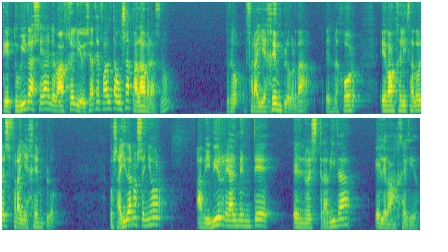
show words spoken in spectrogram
Que tu vida sea el Evangelio y si hace falta usa palabras, ¿no? Pero fray ejemplo, ¿verdad? El mejor evangelizador es fray ejemplo. Pues ayúdanos, Señor, a vivir realmente en nuestra vida el Evangelio.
